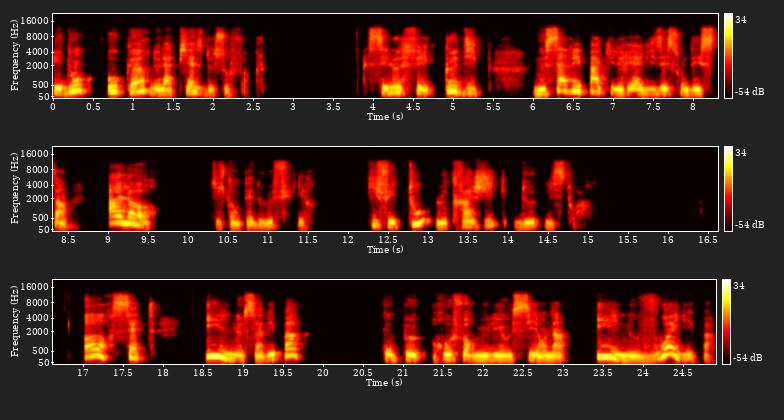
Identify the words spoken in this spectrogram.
est donc au cœur de la pièce de Sophocle. C'est le fait qu'Oedipe ne savait pas qu'il réalisait son destin alors qu'il tentait de le fuir, qui fait tout le tragique de l'histoire. Or, cette il ne savait pas, qu'on peut reformuler aussi en un il ne voyait pas,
